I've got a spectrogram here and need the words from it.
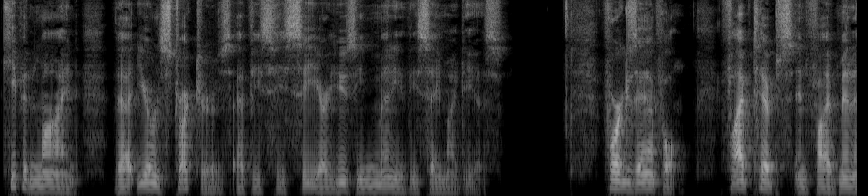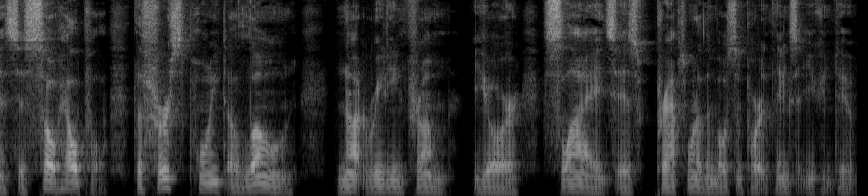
keep in mind that your instructors at VCC are using many of these same ideas. For example, five tips in five minutes is so helpful. The first point alone, not reading from your slides, is perhaps one of the most important things that you can do.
